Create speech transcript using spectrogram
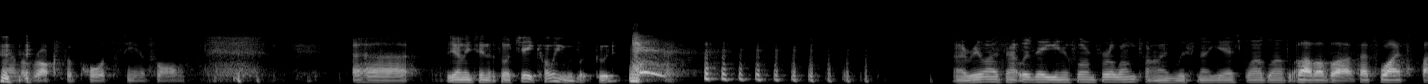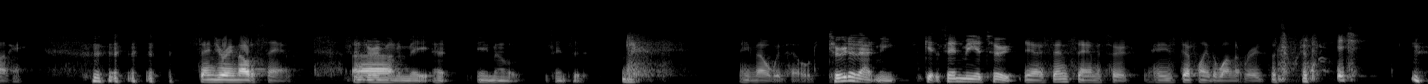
I am a rock for Port's uniform. Uh, The only team that thought, gee, Collingwood look good. I realised that was their uniform for a long time. Listener, yes, blah blah blah blah. blah blah. That's why it's funny. Send Send your email to Sam. Send your Uh, email to me at email censored. email withheld. Toot it at me. Get send me a toot. Yeah, send Sam a toot. He's definitely the one that reads the Twitter page.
